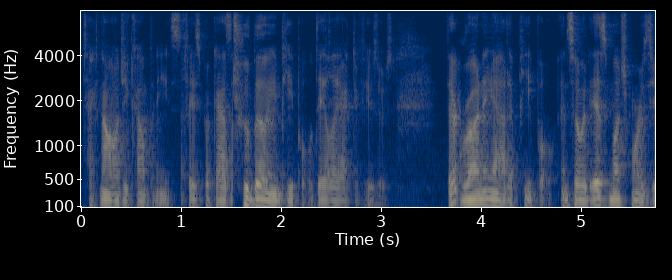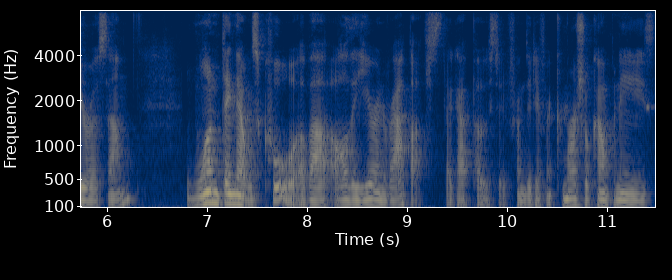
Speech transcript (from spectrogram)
technology companies, Facebook has 2 billion people, daily active users. They're running out of people. And so it is much more zero sum. One thing that was cool about all the year end wrap ups that got posted from the different commercial companies,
